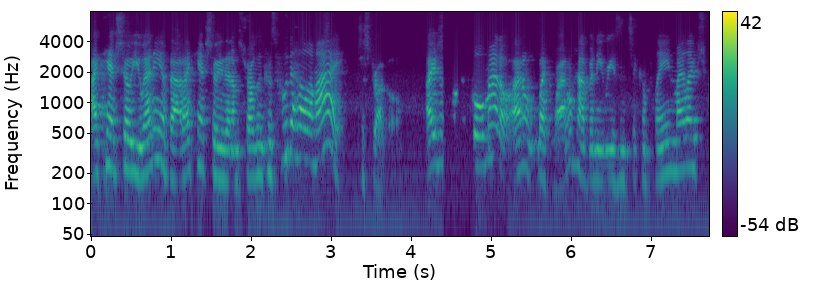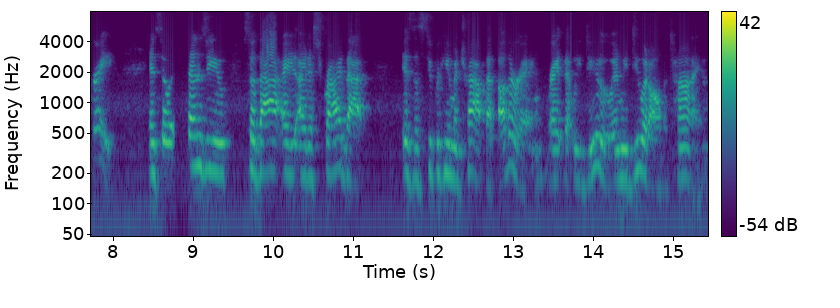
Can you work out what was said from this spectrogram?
I can't show you any of that. I can't show you that I'm struggling because who the hell am I to struggle? I just won the gold medal. I don't like, I don't have any reason to complain. My life's great. And so it sends you, so that I, I describe that is a superhuman trap, that othering, right? That we do, and we do it all the time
